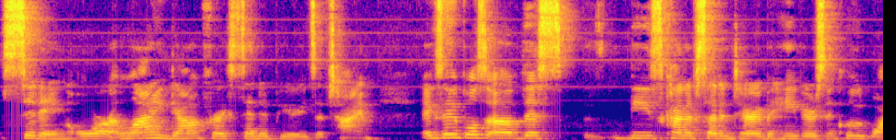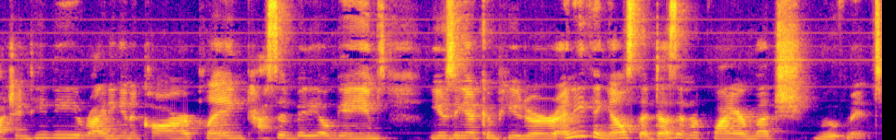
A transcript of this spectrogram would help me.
sitting, or lying down for extended periods of time. Examples of this these kind of sedentary behaviors include watching TV, riding in a car, playing passive video games, using a computer, or anything else that doesn't require much movement.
